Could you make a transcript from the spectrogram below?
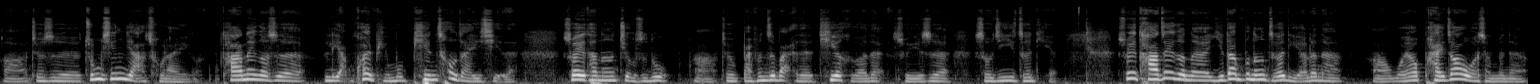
啊？就是中兴家出来一个，它那个是两块屏幕拼凑在一起的，所以它能九十度啊，就百分之百的贴合的，属于是手机一折叠。所以它这个呢，一旦不能折叠了呢，啊，我要拍照啊什么的。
